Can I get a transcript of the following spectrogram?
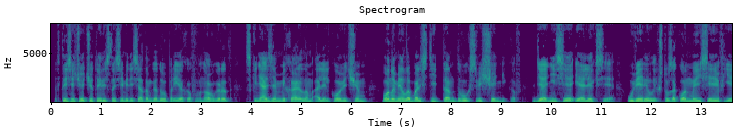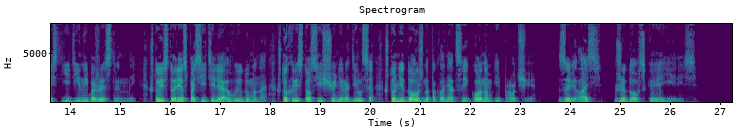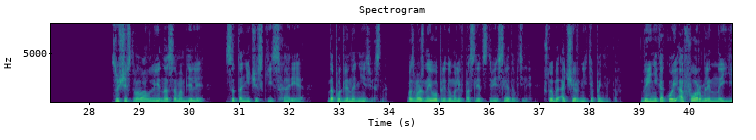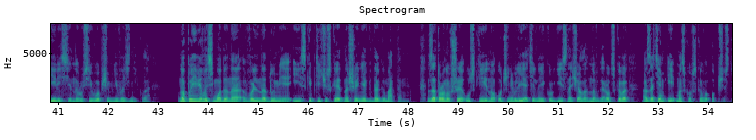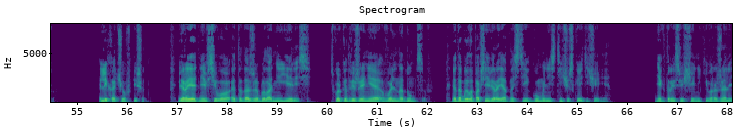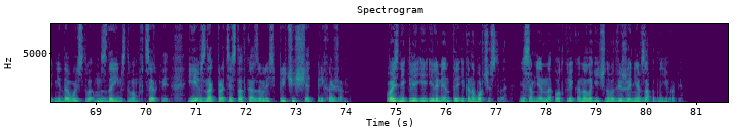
В 1470 году, приехав в Новгород с князем Михаилом Алельковичем, он умел обольстить там двух священников, Дионисия и Алексия, уверил их, что закон Моисеев есть единый божественный, что история Спасителя выдумана, что Христос еще не родился, что не должно поклоняться иконам и прочее. Завелась жидовская ересь. Существовал ли на самом деле сатанический Схария, доподлинно неизвестно. Возможно, его придумали впоследствии следователи, чтобы очернить оппонентов. Да и никакой оформленной ереси на Руси в общем не возникло. Но появилась мода на вольнодумие и скептическое отношение к догматам, затронувшее узкие, но очень влиятельные круги сначала новгородского, а затем и московского общества. Лихачев пишет, вероятнее всего, это даже была не ересь, сколько движение вольнодумцев, это было, по всей вероятности, гуманистическое течение. Некоторые священники выражали недовольство мздоимством в церкви и в знак протеста отказывались причащать прихожан. Возникли и элементы иконоборчества, несомненно, отклик аналогичного движения в Западной Европе.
